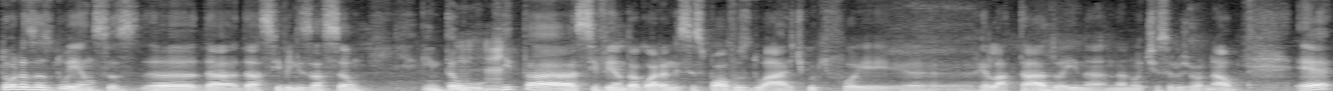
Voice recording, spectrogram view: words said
todas as doenças uh, da, da civilização então, uhum. o que está se vendo agora nesses povos do Ártico, que foi é, relatado aí na, na notícia do jornal, é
